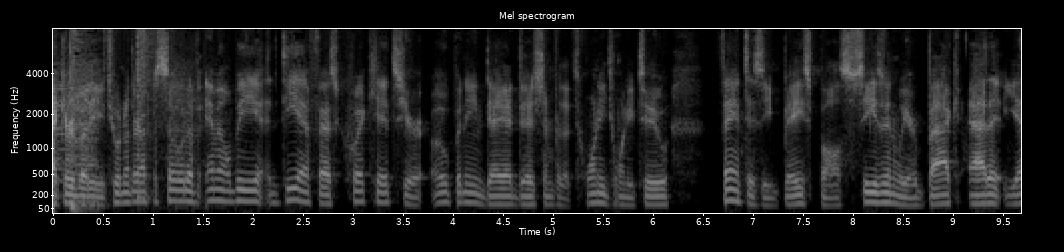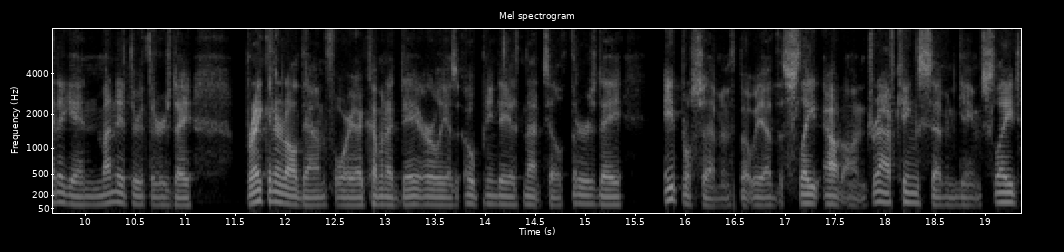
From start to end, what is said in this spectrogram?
Back, everybody, to another episode of MLB DFS Quick Hits, your opening day edition for the 2022 fantasy baseball season. We are back at it yet again, Monday through Thursday, breaking it all down for you. Coming a day early as opening day is not till Thursday, April 7th, but we have the slate out on DraftKings, seven game slate.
